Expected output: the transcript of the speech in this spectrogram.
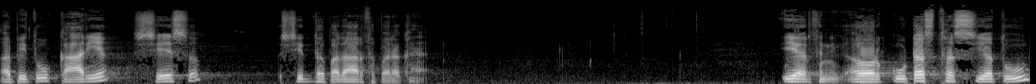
अपितु कार्य शेष सिद्ध पदार्थ परक है। ये अर्थ और कूटस्थस्य तु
